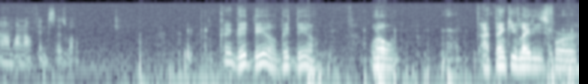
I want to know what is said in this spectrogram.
um, on offense as well. Okay, good deal, good deal. Well, I thank you, ladies, for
